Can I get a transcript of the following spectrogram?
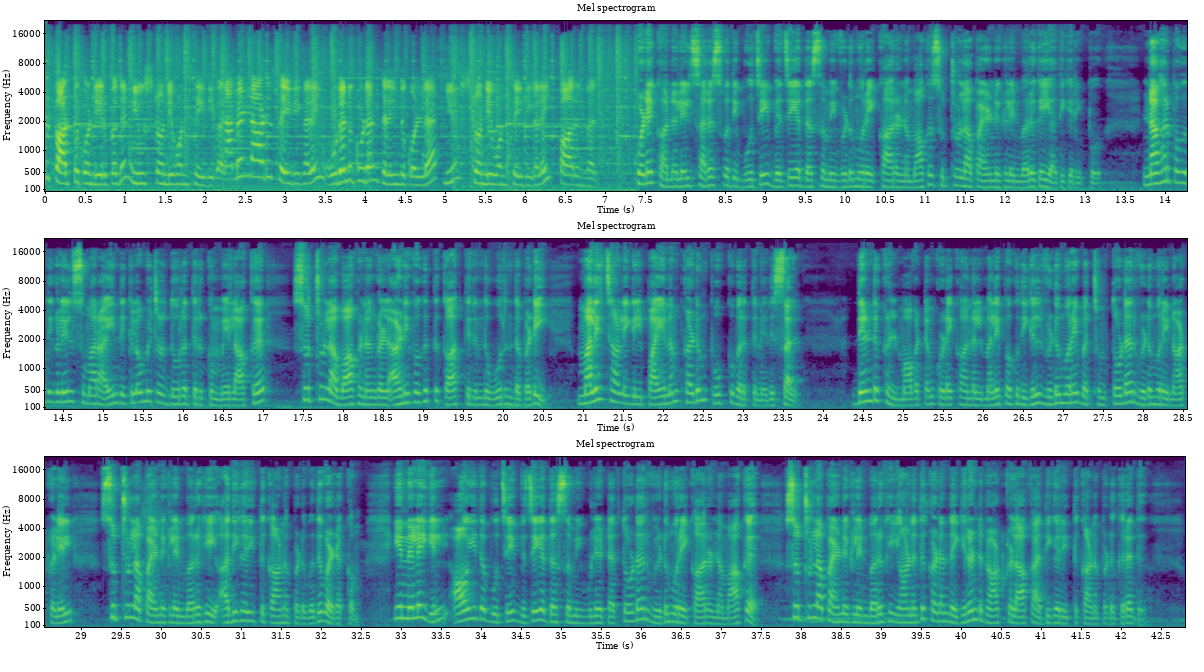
நீங்கள் பார்த்து கொண்டிருப்பது நியூஸ் டுவெண்டி ஒன் செய்திகள். தமிழ்நாடு செய்திகளை உடனுக்குடன் தெரிந்து கொள்ள நியூஸ் டுவெண்டி ஒன் செய்திகளை பாருங்கள். கொடைக்கானலில் சரஸ்வதி பூஜை விஜயதசமி விடுமுறை காரணமாக சுற்றுலா பயணிகளின் வருகை அதிகரிப்பு. நகர்ப்பகுதிகளில் சுமார் ஐந்து கிலோமீட்டர் தூரத்திற்கும் மேலாக சுற்றுலா வாகனங்கள் அணிவகுத்து காத்திருந்து ஊர்ந்தபடி மலைச்சாலையில் பயணம் கடும் போக்குவரத்து நெரிசல். திண்டுக்கல் மாவட்டம் கொடைக்கானல் மலைப்பகுதியில் விடுமுறை மற்றும் தொடர் விடுமுறை நாட்களில் சுற்றுலா பயணிகளின் வருகை அதிகரித்து காணப்படுவது வழக்கம். இந்நிலையில் ஆயுத பூஜை விஜயதசமி உள்ளிட்ட தொடர் விடுமுறை காரணமாக சுற்றுலா பயணிகளின் வருகையானது கடந்த இரண்டு நாட்களாக அதிகரித்து காணப்படுகிறது.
